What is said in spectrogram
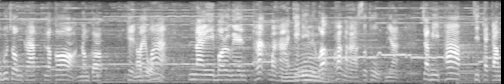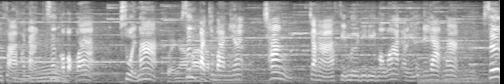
คุณผู้ชมครับ แล้วก็น้องก๊อฟเห็นไหมครับผมว่าในบริเวณพระมหาเจดีย์อืมหรือว่าพระมหาสถูปเนี่ยจะมีภาพจิตรกรรมฝาผนัง อืมซึ่งเขาบอกว่าสวยมาก สวยงามซึ่งมากปัจจุบันเนี้ยช่างจะหาฝีมือดีๆ มาวาดอะไรได้ยากมากซึ่ง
